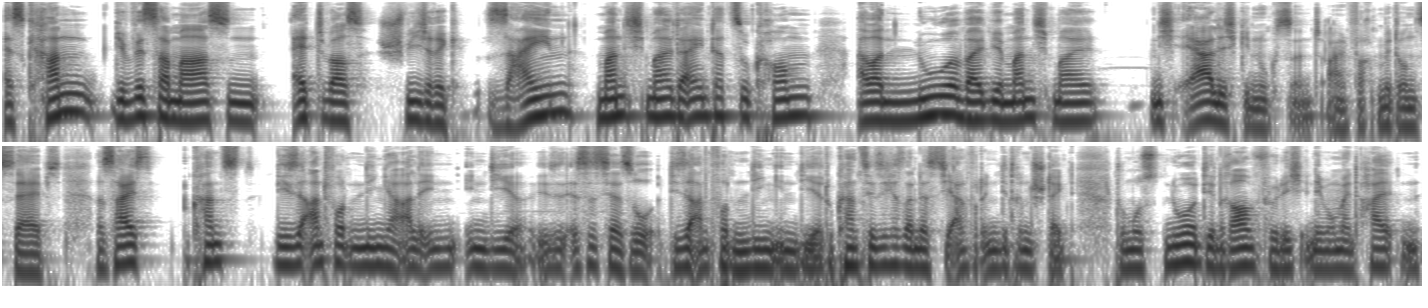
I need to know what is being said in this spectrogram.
es kann gewissermaßen etwas schwierig sein, manchmal dahinter zu kommen, aber nur weil wir manchmal nicht ehrlich genug sind, einfach mit uns selbst. Das heißt, du kannst, diese Antworten liegen ja alle in, in dir. Es ist ja so, diese Antworten liegen in dir. Du kannst dir sicher sein, dass die Antwort in dir drin steckt. Du musst nur den Raum für dich in dem Moment halten,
